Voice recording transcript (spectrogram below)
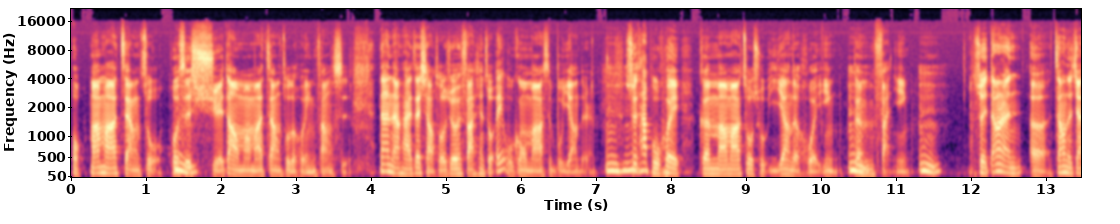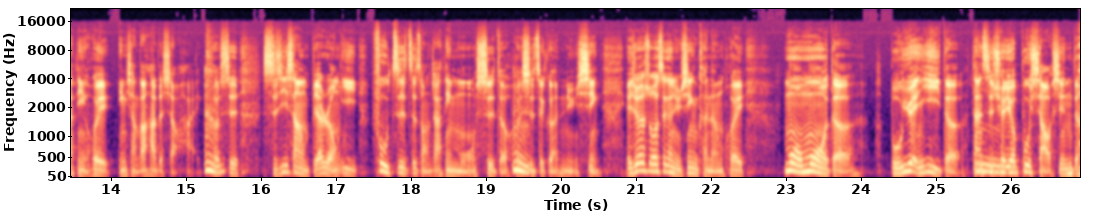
哦，妈妈这样做，或是学到妈妈这样做的回应方式。那男孩在小时候就会发现说，哎，我跟我妈妈是不一样的人，嗯，所以他不会跟妈妈做出一样的回应跟反应，嗯。所以当然，呃，这样的家庭也会影响到他的小孩。可是实际上比较容易复制这种家庭模式的，会是这个女性。也就是说，这个女性可能会默默的。不愿意的，但是却又不小心的，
